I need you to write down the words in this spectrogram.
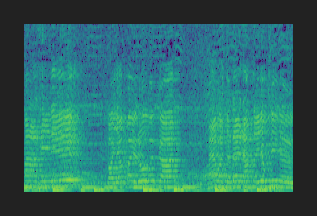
มานาทีนี้ก็ยังไม่รู้เหมือนกันแม้ว่าจะได้นำในยกที่หนึ่ง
